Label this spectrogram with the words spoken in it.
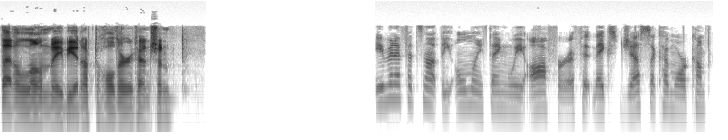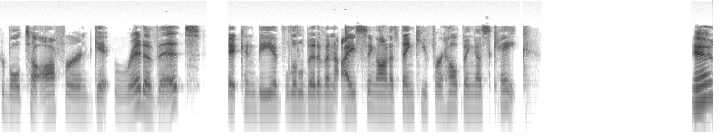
That alone may be enough to hold her attention. even if it's not the only thing we offer, if it makes Jessica more comfortable to offer and get rid of it, it can be a little bit of an icing on a thank you for helping us cake. Yeah.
